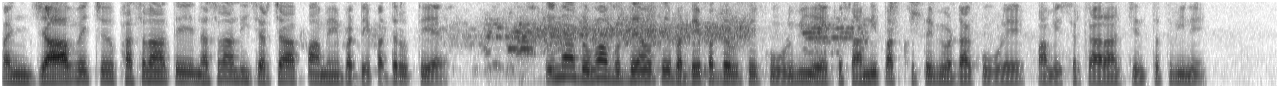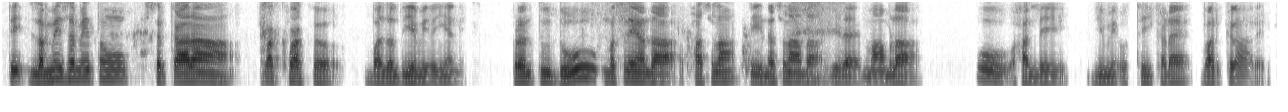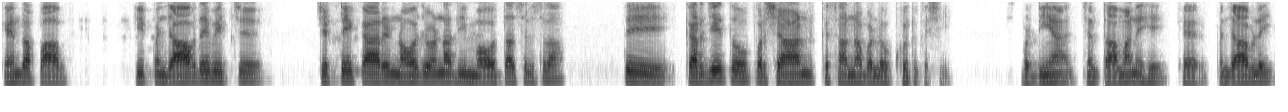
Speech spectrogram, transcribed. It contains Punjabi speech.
ਪੰਜਾਬ ਵਿੱਚ ਫਸਲਾਂ ਤੇ ਨਸਲਾਂ ਦੀ ਚਰਚਾ ਭਾਵੇਂ ਵੱਡੇ ਪੱਧਰ ਉੱਤੇ ਹੈ, ਇਹਨਾਂ ਦੋਵਾਂ ਮੁੱਦਿਆਂ ਉੱਤੇ ਵੱਡੇ ਪੱਧਰ ਉੱਤੇ ਘੋਲ ਵੀ ਹੈ, ਕਿਸਾਨੀ ਪੱਖ ਉੱਤੇ ਵੀ ਵੱਡਾ ਘੋਲ ਹੈ, ਭਾਵੇਂ ਸਰਕਾਰਾਂ ਚਿੰਤਤ ਵੀ ਨੇ। ਤੇ ਲੰਮੇ ਸਮੇਂ ਤੋਂ ਸਰਕਾਰਾਂ ਵੱਖ-ਵੱਖ ਬਦਲਦੀਆਂ ਵੀ ਰਹੀਆਂ ਨੇ, ਪਰੰਤੂ ਦੋ ਮਸਲਿਆਂ ਦਾ, ਫਸਲਾਂ ਤੇ ਨਸਲਾਂ ਦਾ ਜਿਹੜਾ ਮਾਮਲਾ, ਉਹ ਹਾਲੇ ਜਿਵੇਂ ਉੱਥੇ ਹੀ ਖੜਾ ਹੈ, ਬਰਕਰਾਰ ਹੈ। ਕਹਿੰਦਾ ਭਾਵ ਕਿ ਪੰਜਾਬ ਦੇ ਵਿੱਚ ਚਿੱਟੇ ਕਾਰਨ ਨੌਜਵਾਨਾਂ ਦੀ ਮੌਤ ਦਾ ਸਿਲਸਿਲਾ ਤੇ ਕਰਜ਼ੇ ਤੋਂ ਪਰੇਸ਼ਾਨ ਕਿਸਾਨਾਂ ਵੱਲੋਂ ਖੁਦਕੁਸ਼ੀ। ਵੱਡੀਆਂ ਚਿੰਤਾਵਾਂ ਨੇ ਇਹ, ਖੈਰ, ਪੰਜਾਬ ਲਈ।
